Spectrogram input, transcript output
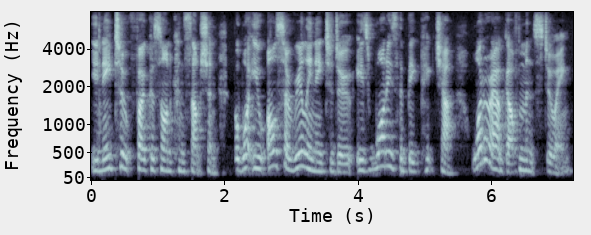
you need to focus on consumption. But what you also really need to do is what is the big picture? What are our governments doing?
